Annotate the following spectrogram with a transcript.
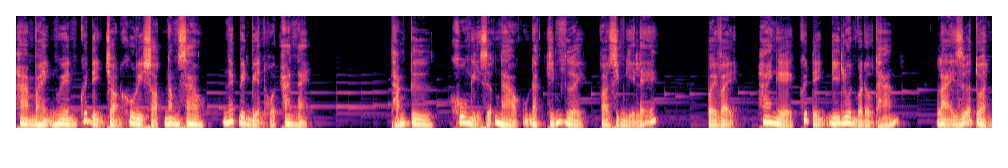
Hàm và Hạnh Nguyên quyết định chọn khu resort 5 sao nép bên biển Hội An này. Tháng tư, khu nghỉ dưỡng nào cũng đặt kín người vào dịp nghỉ lễ. Bởi vậy, hai người quyết định đi luôn vào đầu tháng, lại giữa tuần.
